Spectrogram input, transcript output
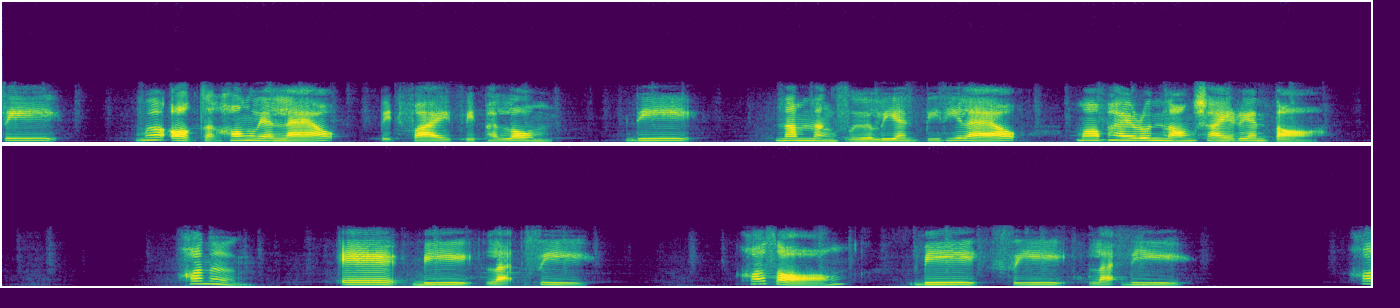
C เมื่อออกจากห้องเรียนแล้ว ปิดไฟปิดพัดลม D นำหนังสือเรียนปีที่แล้ว มอบให้รุ่นน้องใช้เรียนต่อ ข้อ 1 A B และ C ข้อ 2 B C และ D ข้อ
